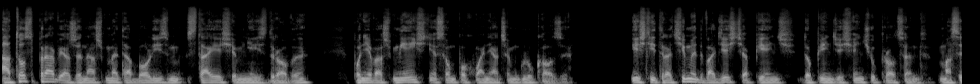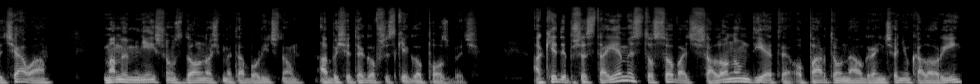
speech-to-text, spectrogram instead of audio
A to sprawia, że nasz metabolizm staje się mniej zdrowy, ponieważ mięśnie są pochłaniaczem glukozy. Jeśli tracimy 25 do 50% masy ciała, mamy mniejszą zdolność metaboliczną, aby się tego wszystkiego pozbyć. A kiedy przestajemy stosować szaloną dietę opartą na ograniczeniu kalorii,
